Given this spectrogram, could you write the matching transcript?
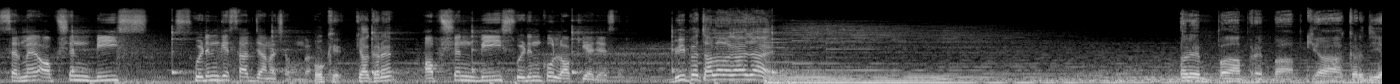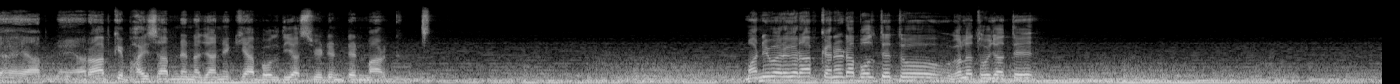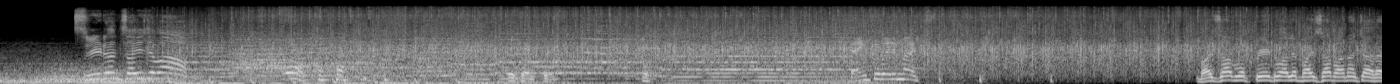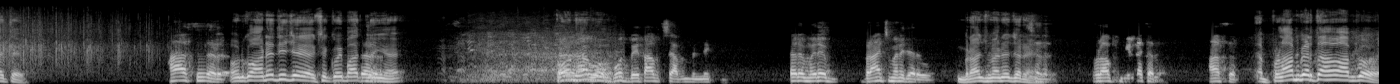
सर मैं ऑप्शन बी स्वीडन के साथ जाना चाहूँगा। ओके क्या करें? ऑप्शन बी स्वीडन को लॉक किया जाए सर। बी पे ताला लगाया जाए। अरे बाप रे बाप क्या कर दिया है आपने? और आपके भाई साहब ने न जाने क्या बोल दिया स्वीडन डेनमार्क। मान्यवर अगर आप कनाडा बोलते तो गलत हो जाते। स्वीडन सही जवाब। थैंक यू वेरी मच भाई साहब वो पेट वाले भाई साहब आना चाह रहे थे। हाँ सर। उनको आने दीजिए ऐसी कोई बात नहीं है। कौन है वो? बहुत बेताब से आप मिलने की। सर मेरे ब्रांच मैनेजर है वो। ब्रांच मैनेजर सर है थोड़ा आप मिलना चाहते हाँ। सर। प्रणाम करता हूँ आपको।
